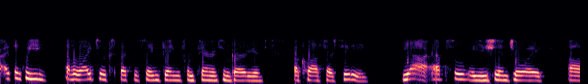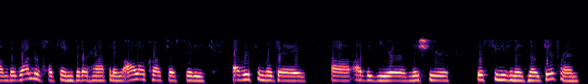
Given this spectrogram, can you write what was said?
I think we have a right to expect the same thing from parents and guardians across our city. Yeah, absolutely. You should enjoy um, the wonderful things that are happening all across our city every single day uh, of the year. And this year, this season is no different.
